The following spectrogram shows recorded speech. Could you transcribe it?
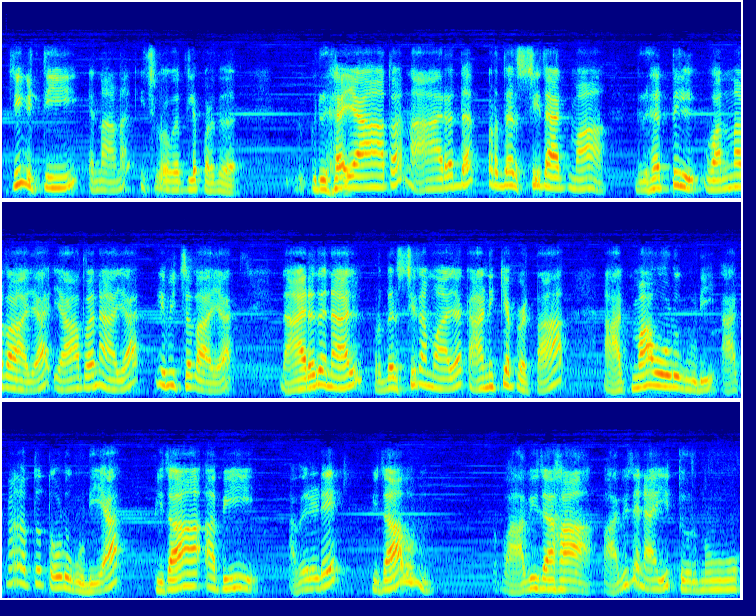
മുക്തി കിട്ടി എന്നാണ് ഈ ശ്ലോകത്തിൽ പറഞ്ഞത്. ഗൃഹയാത നാരദ പ്രദർശിതാത്മാ ഗൃഹത്തിൽ വന്നതായ യാതനായ ഗമിച്ചതായ നാരദനാൽ പ്രദർശിതമായ കാണിക്കപ്പെട്ട ആത്മാവോടുകൂടി ആത്മതത്വത്തോടുകൂടിയ പിതാ അഭി. അവരുടെ പിതാവും പാവിത പാവിതനായി തീർന്നു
